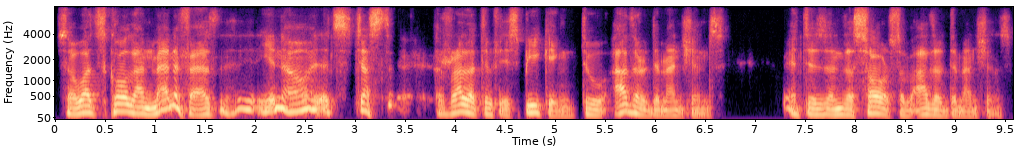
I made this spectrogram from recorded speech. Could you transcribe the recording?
So what's called unmanifest, you know, it's just relatively speaking to other dimensions. It is in the source of other dimensions.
